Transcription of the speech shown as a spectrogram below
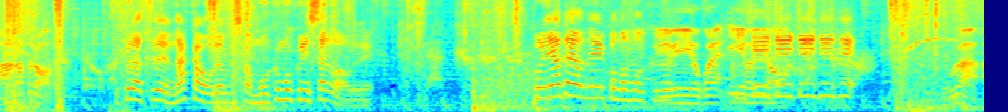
任せろ。プラス中俺しかも黙々にしたるわ俺でこれやだよねこの木いいよいいよ、これ。いいよいいよ。いけいけいけいけいけほら。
